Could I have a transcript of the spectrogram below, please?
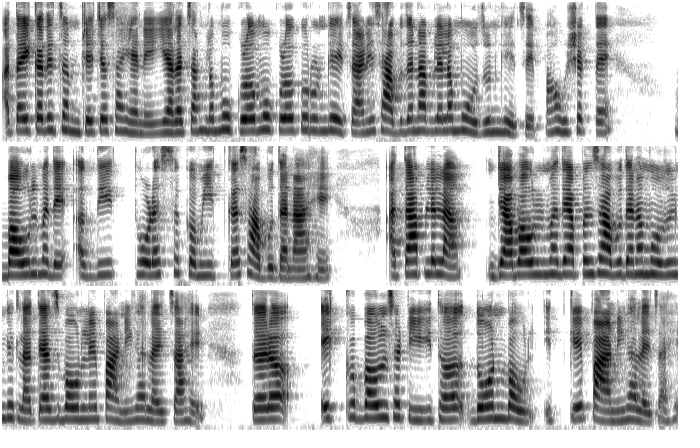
आता एखाद्या चमच्याच्या साह्याने याला चांगलं मोकळं मोकळं करून घ्यायचं आणि साबुदाणा आपल्याला मोजून घ्यायचं. आहे पाहू शकताय? बाऊलमध्ये अगदी थोडंसं कमी इतका साबुदाणा आहे. आता आपल्याला ज्या बाऊलमध्ये आपण साबुदाणा मोजून घेतला त्याच बाऊलने पाणी घालायचं आहे. तर एक बाऊलसाठी इथं दोन बाऊल इतके पाणी घालायचं आहे.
